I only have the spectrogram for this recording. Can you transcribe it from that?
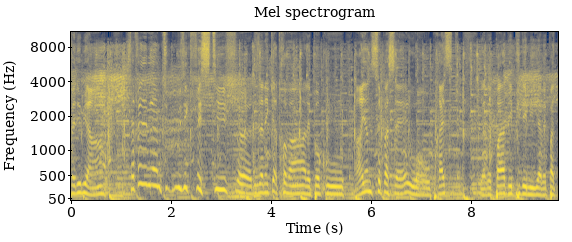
Fait du bien. Hein. ça fait du bien, une petite musique festive euh, des années 80, à l'époque où rien ne se passait, ou, presque. Il n'y avait pas d'épidémie, il n'y avait pas de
